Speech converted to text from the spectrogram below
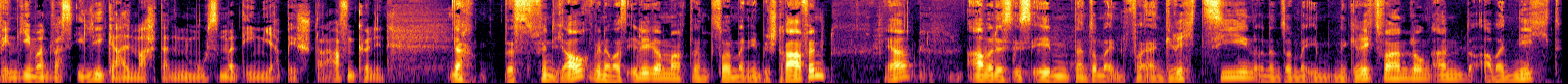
wenn jemand was illegal macht, dann muss man den ja bestrafen können. Ja, das finde ich auch. Wenn er was illegal macht, dann soll man ihn bestrafen. Ja. Aber das ist eben, dann soll man vor ein Gericht ziehen und dann soll man ihm eine Gerichtsverhandlung an, aber nicht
